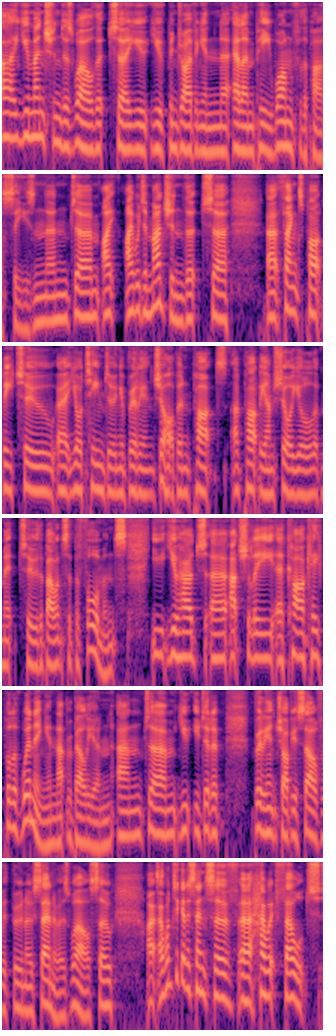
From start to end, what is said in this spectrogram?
Uh, you mentioned as well that uh, you you've been driving in uh, LMP1 for the past season, and um, I I would imagine that uh, thanks partly to uh, your team doing a brilliant job, and part, uh, partly, I'm sure you'll admit, to the balance of performance. You you had uh, actually a car capable of winning in that rebellion, and um, you you did a brilliant job yourself with Bruno Senna as well. So, I, I want to get a sense of uh, how it felt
